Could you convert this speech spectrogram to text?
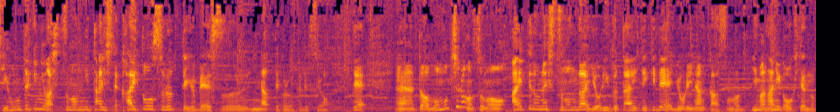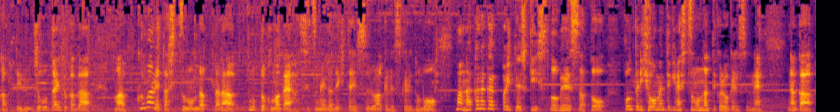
基本的には質問に対して回答するっていうベースになってくるわけですよ。で、えー、とももちろんその相手の、ね、質問がより具体的でよりなんかその今何が起きてるのかっていう状態とかが、まあ、含まれた質問だったらもっと細かい説明ができたりするわけですけれども、まあ、なかなかやっぱりテキストベースだと本当に表面的な質問になってくるわけですよね。なんか、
